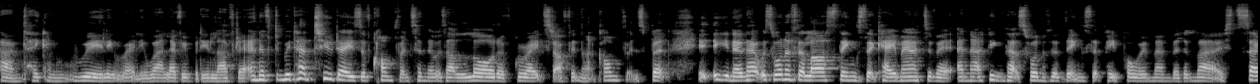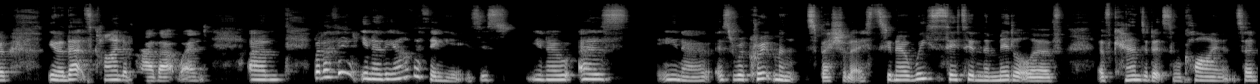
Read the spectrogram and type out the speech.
um, taken really, really well. Everybody loved it. And if, we'd had two days of conference and there was a lot of great stuff in that conference. But, it, you know, that was one of the last things that came out of it. And I think that's one of the things that people remember the most. So, you know, that's kind of how that went. Um, but I think, you know, the other thing is, is, you know, as you know, as recruitment specialists, you know, we sit in the middle of of candidates and clients, and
